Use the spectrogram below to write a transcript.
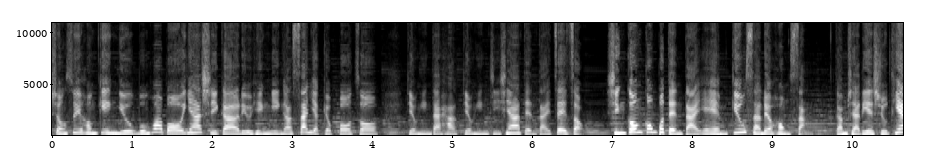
上水风景由文化部影视甲流行音乐产业局补助，中兴大学中兴之声电台制作，成功广播电台 AM 九三六放送，感谢你的收听。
